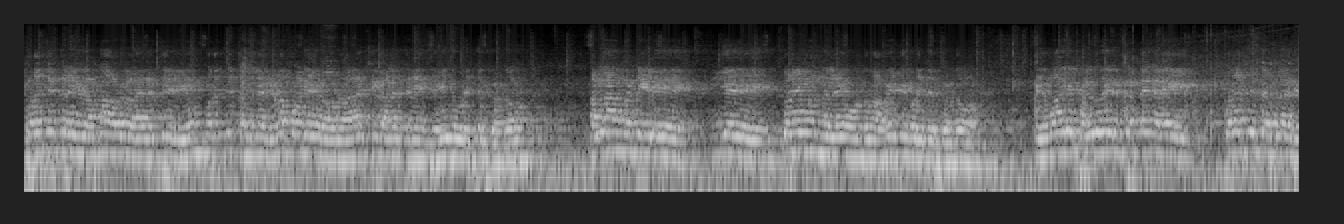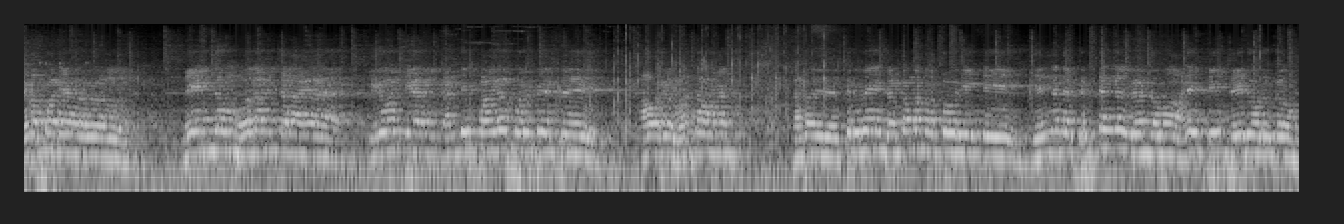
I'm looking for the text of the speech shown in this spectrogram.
புரட்சி தலைவர் அம்மா அவர்கள் காலத்திலேயும் புரட்சி தமிழர் எடப்பாடியார் அவர்கள் ஆட்சி காலத்திலேயும் செய்து கொடுத்திருக்கின்றோம். கல்லாம்பட்டியிலே இங்கே துணைமன் நிலையம் ஒன்று அமைத்து கொடுத்திருக்கின்றோம். இது மாதிரி பல்வேறு கட்டங்களை புரட்சி தமிழர் எடப்பாடியார் அவர்கள் மீண்டும் முதலமைச்சராக இருபத்தி ஆறில் கண்டிப்பாக பொறுப்பேற்று அவர்கள் வந்தவுடன் நமது திருமணி சட்டமன்ற தொகுதிக்கு என்னென்ன திட்டங்கள் வேண்டுமோ அனைத்தையும் செய்து கொடுக்கும்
